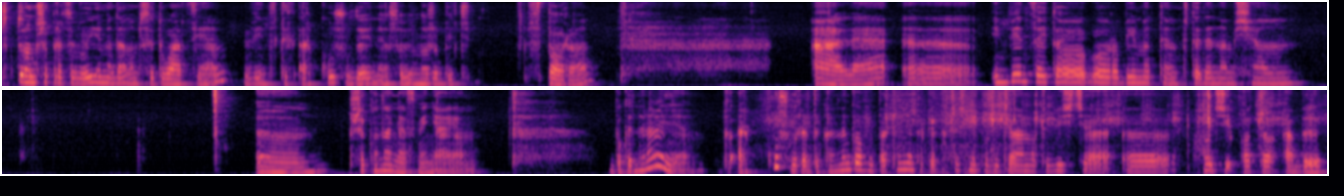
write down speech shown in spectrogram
z którą przepracowujemy daną sytuację, więc tych arkuszów do jednej osoby może być sporo, ale y, im więcej tego robimy, tym wtedy nam się przekonania zmieniają. Bo generalnie w arkuszu radykalnego wybaczenia, tak jak wcześniej powiedziałam, oczywiście y, chodzi o to, aby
